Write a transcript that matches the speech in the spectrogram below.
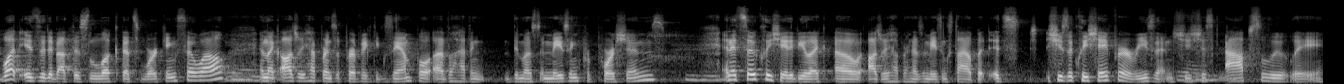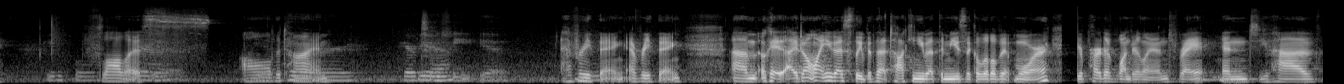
what is it about this look that's working so well? And like, Audrey Hepburn's a perfect example of having the most amazing proportions. Mm-hmm. And it's so cliche to be like, oh, Audrey Hepburn has amazing style, but it's she's a cliche for a reason. She's just absolutely Beautiful. flawless all Yeah, the time. Hair, hair to Yeah. the feet. Yeah. Everything, everything. Um, okay, I don't want you guys to leave without talking about the music a little bit more. You're part of Wondaland, right? And you have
